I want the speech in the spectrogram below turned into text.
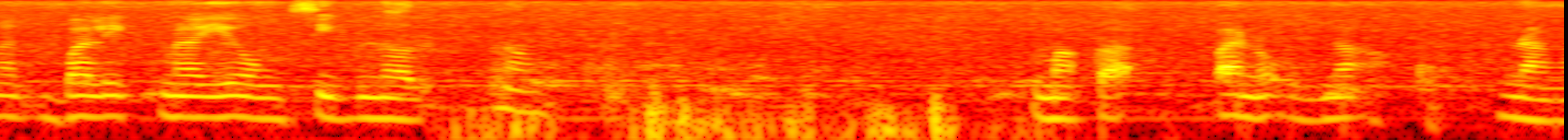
Nagbalik na yung signal ng makapanood na ako ng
